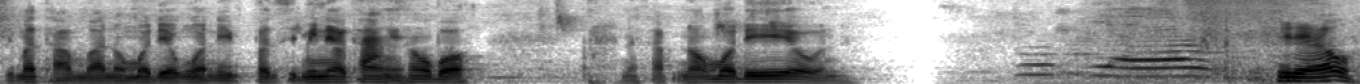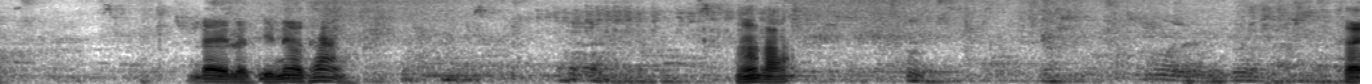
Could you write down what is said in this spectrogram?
สิมาถามว่าน้องโมเดลงวดนี้เพิ่นสิมีแนวทางให้เฮาบ่อ่านะครับน้องโมเดลพี่เดียวได้และทีแนวทางนั่นล่ะใส่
